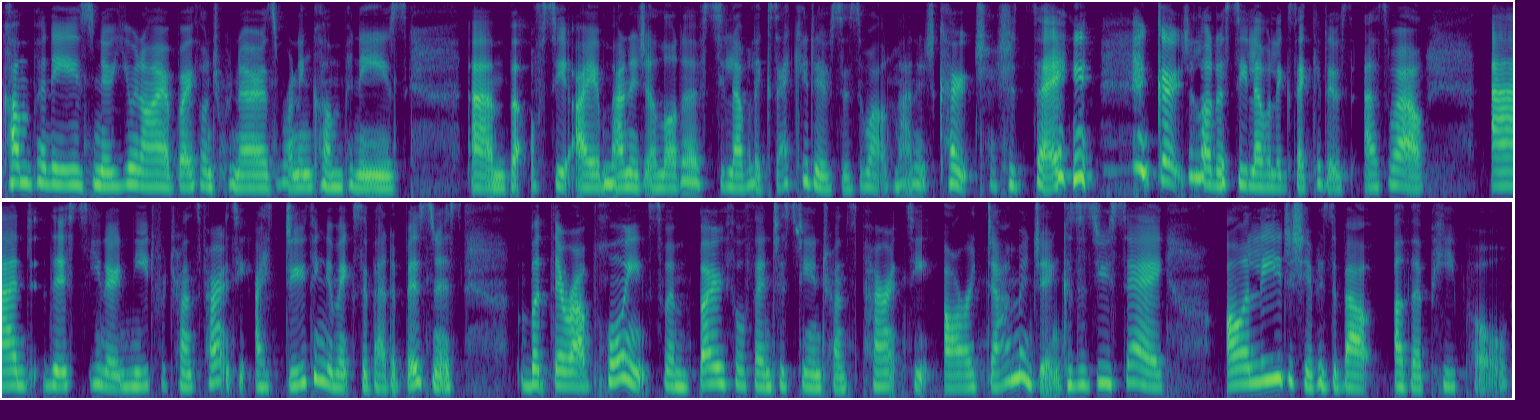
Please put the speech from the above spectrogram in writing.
companies, you know, you and I are both entrepreneurs running companies. Um, but obviously, I manage a lot of C level executives as well, manage coach, I should say, coach a lot of C level executives as well. And this, you know, need for transparency, I do think it makes a better business. But there are points when both authenticity and transparency are damaging. Because as you say, our leadership is about other people,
